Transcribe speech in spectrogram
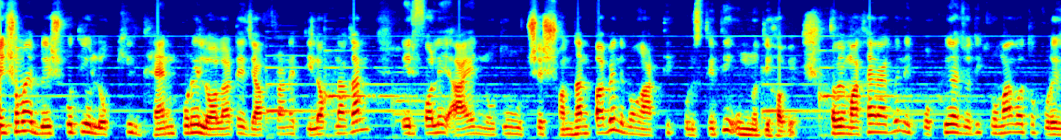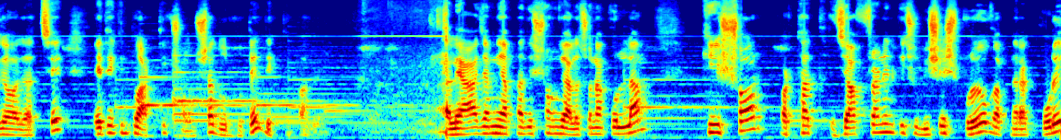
এই সময় বৃহস্পতি ও লক্ষ্মীর ধ্যান করে ললাটে জাফরানের তিলক লাগান। এর ফলে আয়ের নতুন উৎসের সন্ধান পাবেন এবং আর্থিক পরিস্থিতি উন্নতি হবে। তবে মাথায় রাখবেন, এই প্রক্রিয়া যদি ক্রমাগত করে যাওয়া যাচ্ছে, এতে কিন্তু আর্থিক সমস্যা দূর হতে দেখতে পাবেন। তাহলে আজ আমি আপনাদের সঙ্গে আলোচনা করলাম। কেশর, অর্থাৎ জাফরানের কিছু বিশেষ প্রয়োগ আপনারা করে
